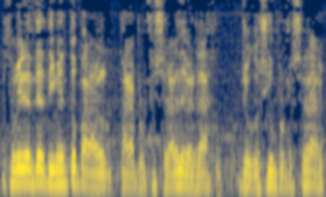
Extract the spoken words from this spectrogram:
Eso viene entretenimiento para, para el profesional de verdad. Yo que soy un profesional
